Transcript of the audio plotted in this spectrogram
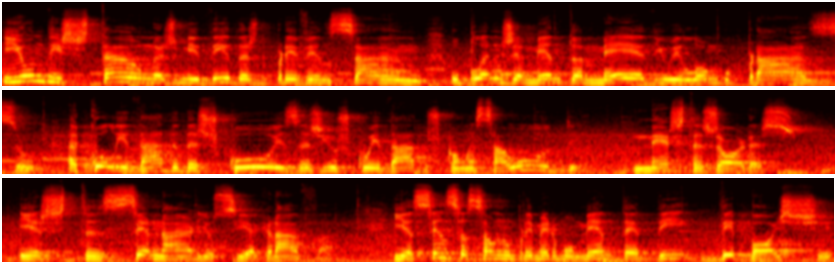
E onde estão as medidas de prevenção, o planejamento a médio e longo prazo, a qualidade das coisas e os cuidados com a saúde? Nestas horas, este cenário se agrava e a sensação num primeiro momento é de deboche,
